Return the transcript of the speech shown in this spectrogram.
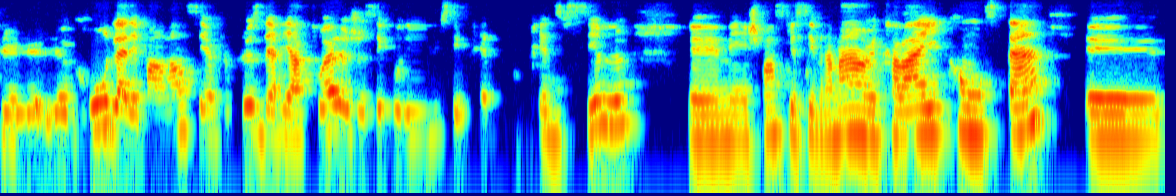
que le, gros de la dépendance est un peu plus derrière toi. je sais qu'au début, c'est très, difficile. Euh, mais je pense que c'est vraiment un travail constant. puis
